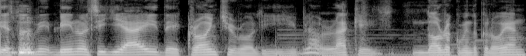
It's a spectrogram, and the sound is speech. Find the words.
después vino el CGI de Crunchyroll y bla, bla, bla, que no recomiendo que lo vean.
